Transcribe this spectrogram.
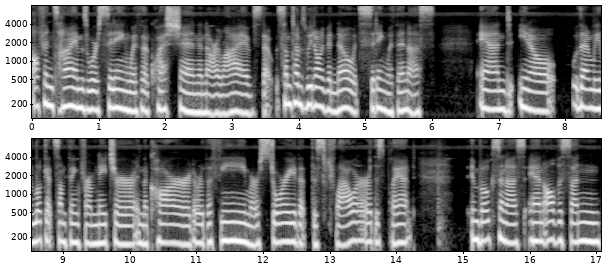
oftentimes we're sitting with a question in our lives that sometimes we don't even know it's sitting within us. And, you know, then we look at something from nature in the card or the theme or story that this flower or this plant invokes in us. And all of a sudden,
